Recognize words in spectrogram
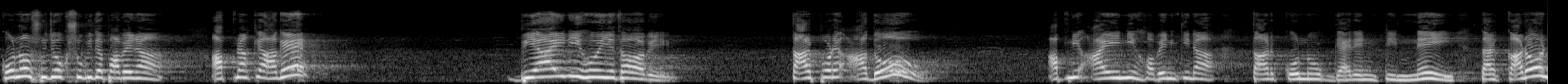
কোনো সুযোগ সুবিধা পাবে না। আপনাকে আগে বেআইনি হয়ে যেতে হবে। তারপরে আদৌ আপনি আইনি হবেন কি না তার কোনো গ্যারেন্টি নেই। তার কারণ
